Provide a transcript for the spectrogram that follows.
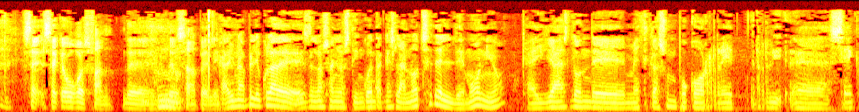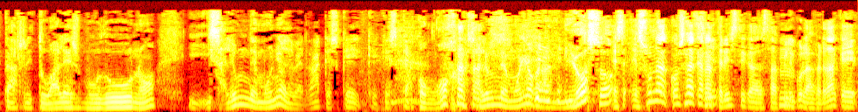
sé, sé que Hugo es fan de, de esa peli. Hay una película de, es de los años 50 que es La Noche del Demonio, que ahí ya es donde mezclas un poco ri- eh, sectas, rituales, vudú, ¿no? Y, y sale un demonio de verdad, que es que, que, que es que acongoja, sale un demonio grandioso. Es, es una cosa característica de estas Mm. películas, ¿verdad? Que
